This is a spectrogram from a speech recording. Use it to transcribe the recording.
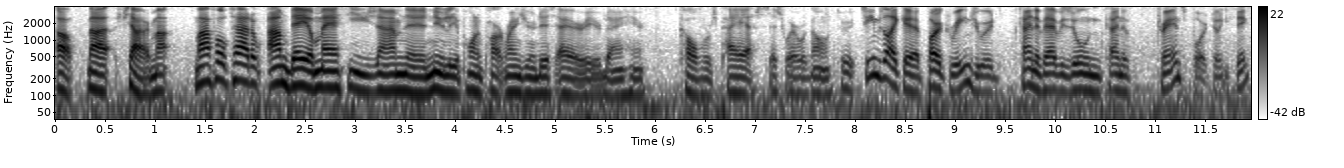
Oh, my sorry, my my full title. I'm Dale Matthews. I'm the newly appointed park ranger in this area down here, Culver's Pass. That's where we're going through. It Seems like a park ranger would kind of have his own kind of transport, don't you think?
